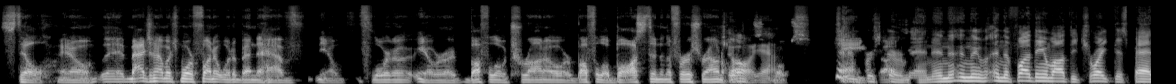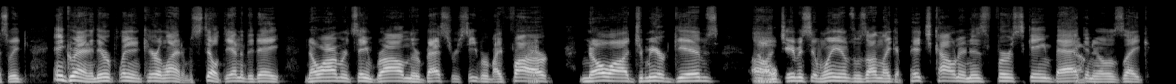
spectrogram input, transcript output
still, you know, imagine how much more fun it would have been to have, you know, Florida, you know, or Buffalo, Toronto, or Buffalo, Boston in the first round. Oh, yeah. Smokes. Yeah, for sure, man. And and the and the fun thing about Detroit this past week, and granted, they were playing Carolina, but still, at the end of the day, no Amon St. Brown, their best receiver by far. No uh Jahmyr Gibbs. Uh nope. Jameson Williams was on like a pitch count in his first game back, yeah. and it was like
